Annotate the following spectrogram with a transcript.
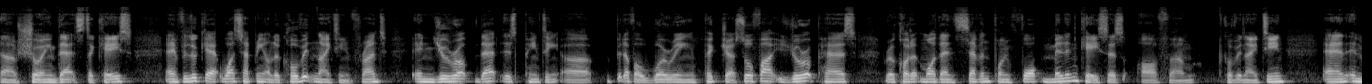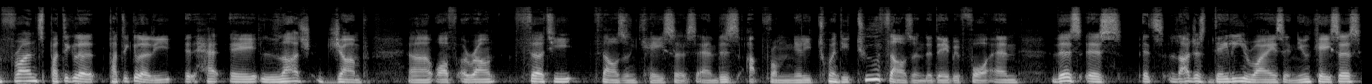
uh, showing that's the case. And if you look at what's happening on the COVID 19 front, in Europe, that is painting a bit of a worrying picture. So far, Europe has recorded more than 7.4 million cases of um, COVID 19. And in France, particular, particularly, it had a large jump uh, of around 30,000 cases, and this is up from nearly 22,000 the day before. And this is its largest daily rise in new cases,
